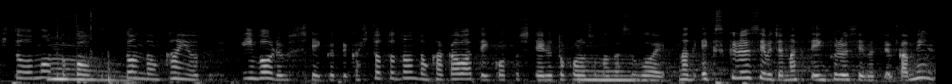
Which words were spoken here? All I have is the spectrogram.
人をもっとこう、うん。どんどん関与インボールしていくっていうか人とどんどん関わっていこうとしているところとかがすごい、なエクスクルーシブじゃなくてインクルーシブっていうかみん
